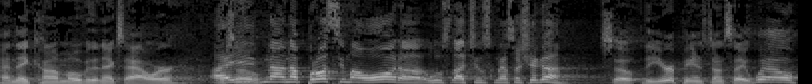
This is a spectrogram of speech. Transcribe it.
And they come over the next hour Aí so. na, na próxima hora os latinos começam a chegar. So the Europeans don't say, well,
